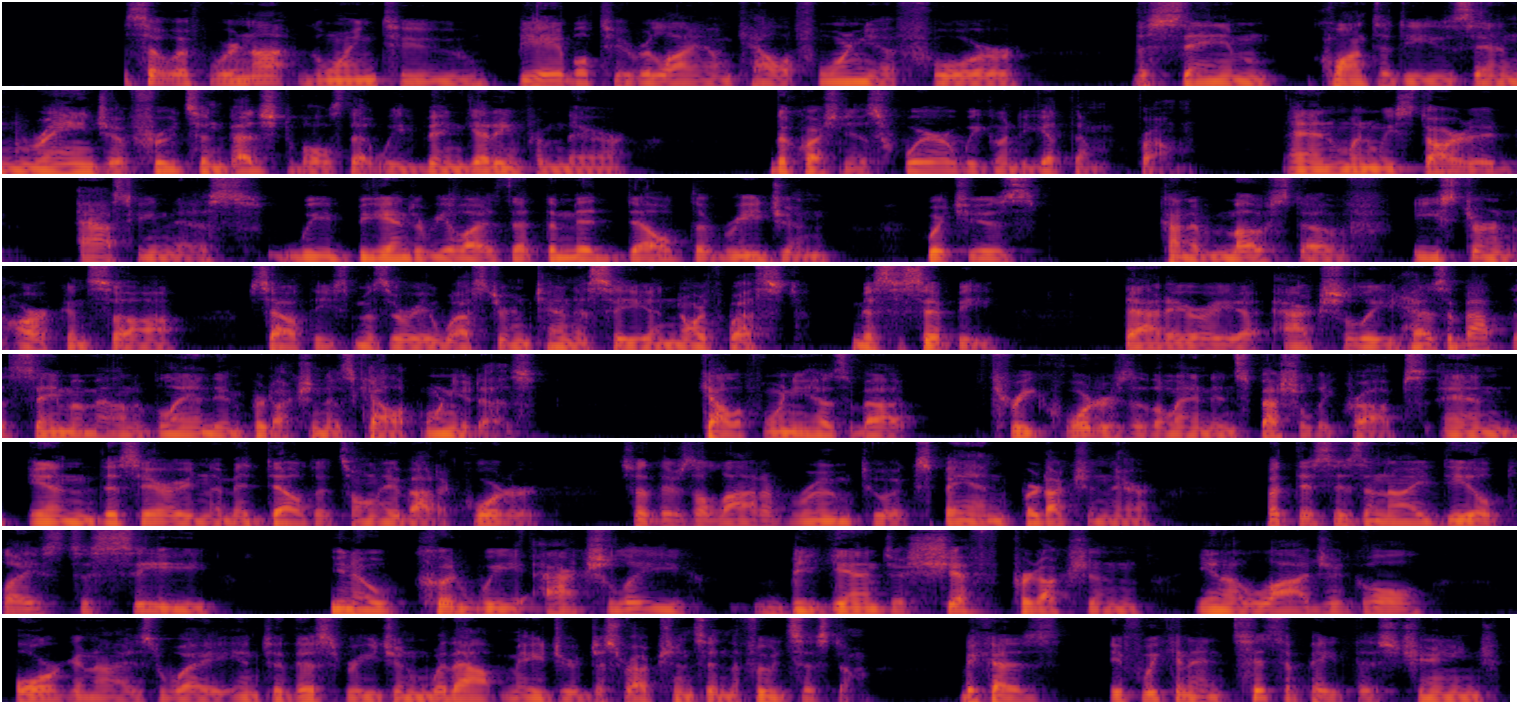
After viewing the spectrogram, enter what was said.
So, if we're not going to be able to rely on California for the same quantities and range of fruits and vegetables that we've been getting from there, the question is where are we going to get them from? And when we started asking this, we began to realize that the mid Delta region, which is kind of most of eastern Arkansas, southeast Missouri, western Tennessee, and northwest Mississippi, that area actually has about the same amount of land in production as California does. California has about three quarters of the land in specialty crops, and in this area in the mid Delta, it's only about a quarter. So there's a lot of room to expand production there. But this is an ideal place to see, you know, could we actually begin to shift production in a logical, organized way into this region without major disruptions in the food system? Because if we can anticipate this change,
